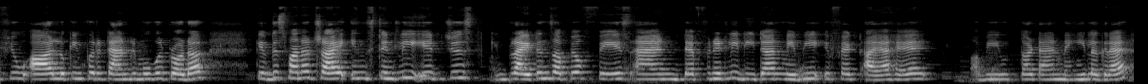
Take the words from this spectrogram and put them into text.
if you are looking for a tan removal product, give this one a try instantly. It just brightens up your face and definitely detan maybe effect aya hai अभी उतना टैन नहीं लग रहा है।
